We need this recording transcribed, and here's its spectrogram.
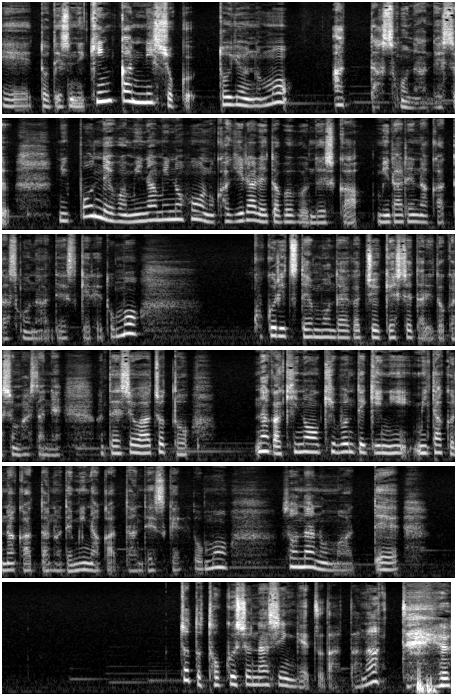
えーとですね、金環日食というのもあったそうなんです。日本では南の方の限られた部分でしか見られなかったそうなんですけれども国立天文台が中継してたりとかしましたね。私はちょっとなんか昨日気分的に見たくなかったので見なかったんですけれどもそんなのもあってちょっと特殊な新月だったなっていう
